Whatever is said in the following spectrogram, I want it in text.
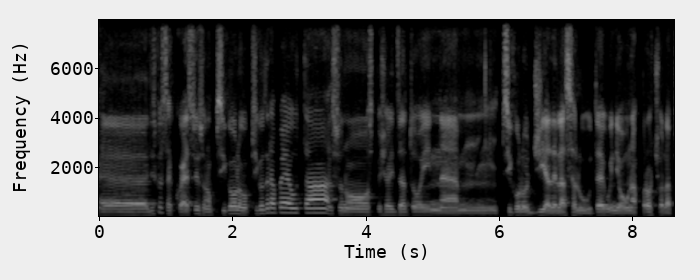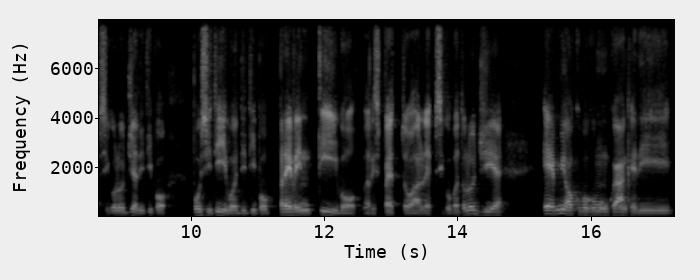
eh, il discorso è questo: io sono psicologo, psicoterapeuta, sono specializzato in um, psicologia della salute, quindi ho un approccio alla psicologia di tipo positivo e di tipo preventivo rispetto alle psicopatologie e mi occupo comunque anche di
